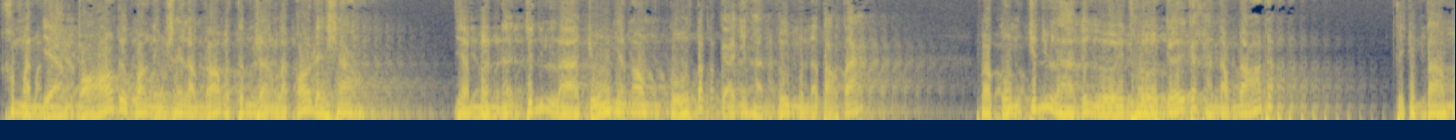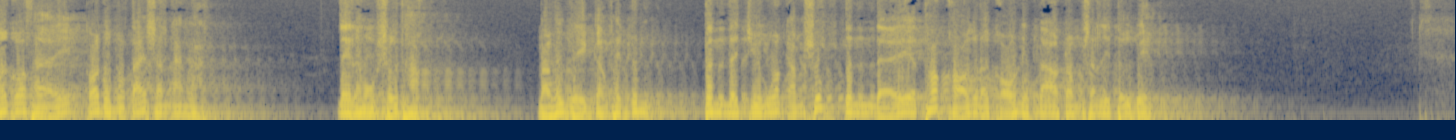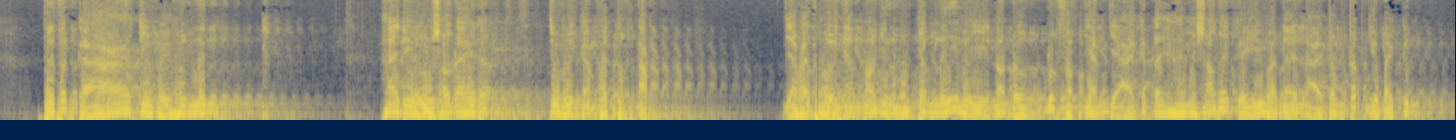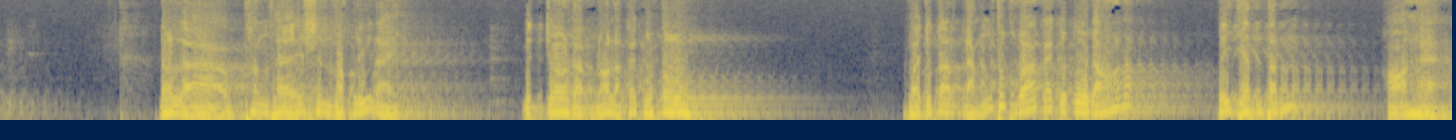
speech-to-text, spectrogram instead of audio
không mạnh dạng bỏ cái quan niệm sai lầm đó và tin rằng là có đề sao và mình đó chính là chủ nhân ông của tất cả những hành vi mình đã tạo tác và cũng chính là cái người thừa kế các hành động đó đó thì chúng ta mới có thể có được một tái sanh an lành đây là một sự thật. Mà quý vị cần phải tin. Tin để chuyển hóa cảm xúc, tin để thoát khỏi cái nỗi khổ niềm đau trong sanh ly tử biệt. Thưa tất cả chư vị hương linh, hai điều sau đây đó, chư vị cần phải thực tập. Và phải thừa nhận nó như là một chân lý vì nó được Đức Phật giảng dạy cách đây 26 thế kỷ và để lại trong rất nhiều bài kinh. Đó là thân thể sinh vật lý này mình cho rằng nó là cái của tôi. Và chúng ta đẳng thức hóa cái của tôi đó đó với danh tánh họ hàng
